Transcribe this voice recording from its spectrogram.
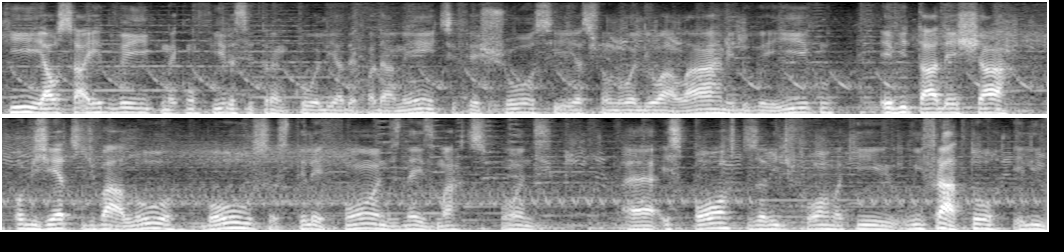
que ao sair do veículo, né, confira se trancou ali adequadamente, se fechou, se acionou ali o alarme do veículo, evitar deixar objetos de valor, bolsas, telefones, né, smartphones é, expostos ali de forma que o infrator ele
